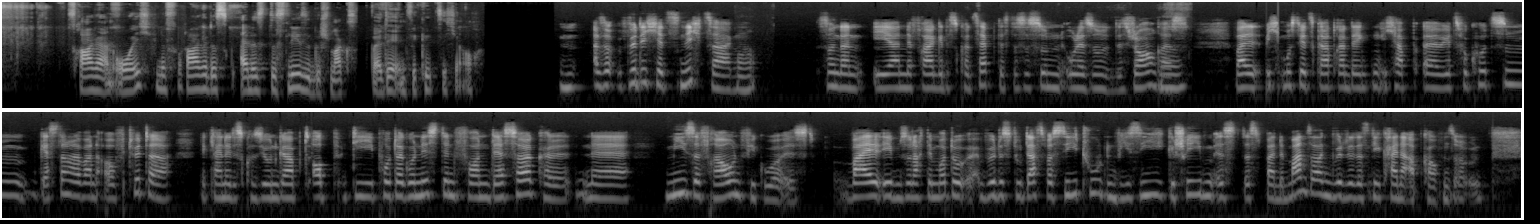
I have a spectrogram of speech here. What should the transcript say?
Frage an euch, eine Frage des, eines, des Lesegeschmacks, weil der entwickelt sich ja auch. Also würde ich jetzt nicht sagen. Sondern eher eine Frage des Konzeptes, das ist so ein, oder so des Genres. Mhm. Weil ich musste jetzt gerade dran denken, ich habe äh, jetzt vor kurzem, gestern oder wann, auf Twitter eine kleine Diskussion gehabt, ob die Protagonistin von Der Circle eine miese Frauenfigur ist. Weil eben so nach dem Motto, würdest du das, was sie tut und wie sie geschrieben ist, das bei einem Mann sagen, würde das dir keiner abkaufen. So,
